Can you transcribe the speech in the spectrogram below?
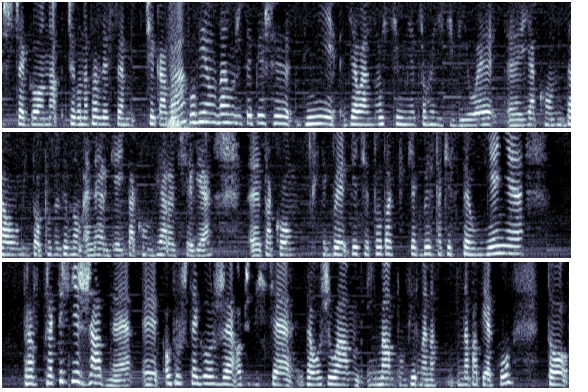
z czego, na, czego naprawdę jestem ciekawa. Powiem Wam, że te pierwsze dni działalności mnie trochę zdziwiły, e, jaką dało mi to pozytywną energię i taką wiarę w siebie, e, taką jakby, wiecie, to tak jakby jest takie spełnienie, pra- praktycznie żadne, y, oprócz tego, że oczywiście założyłam i mam tą firmę na, na papierku, to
